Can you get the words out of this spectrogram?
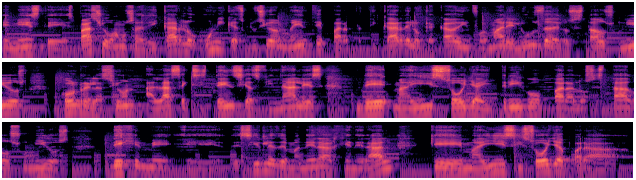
En este espacio vamos a dedicarlo única y exclusivamente para platicar de lo que acaba de informar el USDA de los Estados Unidos con relación a las existencias finales de maíz, soya y trigo para los Estados Unidos. Déjenme eh, decirles de manera general que maíz y soya para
